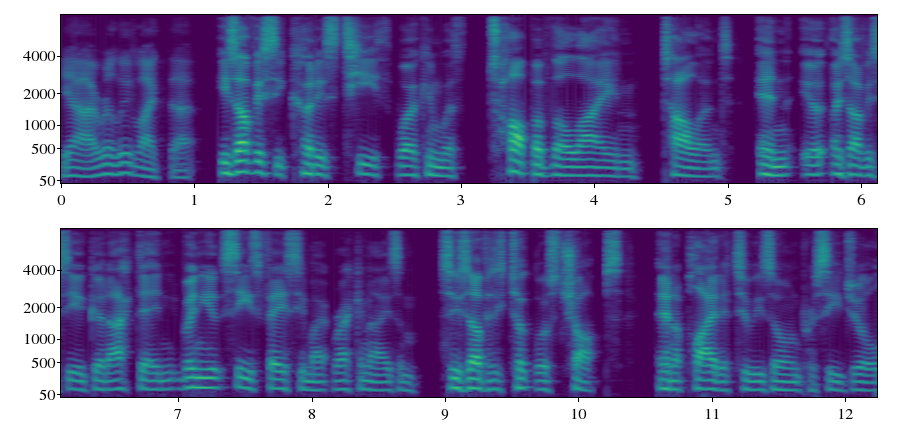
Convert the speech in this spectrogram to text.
Yeah, I really like that. He's obviously cut his teeth working with top of the line talent and is obviously a good actor. And when you see his face, you might recognize him. So he's obviously took those chops and applied it to his own procedural.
